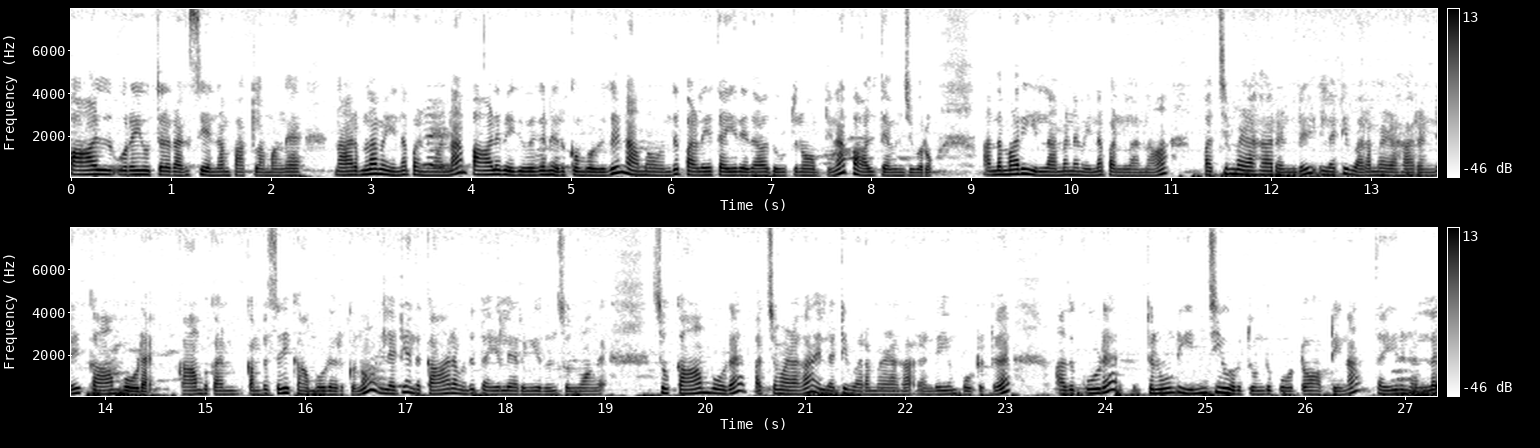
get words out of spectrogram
பால் உரையூத்துற ரகசியம் என்னன்னு பார்க்கலாமாங்க? நார்மலாக அவன் என்ன பண்ணுவான்னா பால் வெகு வெகுன்னு இருக்கும் பொழுது நாம் வந்து பழைய தயிர் ஏதாவது ஊற்றினோம் அப்படின்னா பால் தெவஞ்சு வரும். அந்த மாதிரி இல்லாமல் நம்ம என்ன பண்ணலான்னா பச்சை மிளகா ரெண்டு இல்லாட்டி வரமிளகா ரெண்டு காம்போட காம்பு கம் கம்பல்சரி காம்போடு இருக்கணும். இல்லாட்டி அந்த காரம் வந்து தயிரில் இறங்கிடும்னு சொல்லுவாங்க. ஸோ காம்போட பச்சை மிளகா இல்லாட்டி வரமிளகா ரெண்டையும் போட்டுட்டு அது கூட இத்தினூண்டு இஞ்சி ஒரு துண்டு போட்டோம் அப்படின்னா தயிர் நல்லா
